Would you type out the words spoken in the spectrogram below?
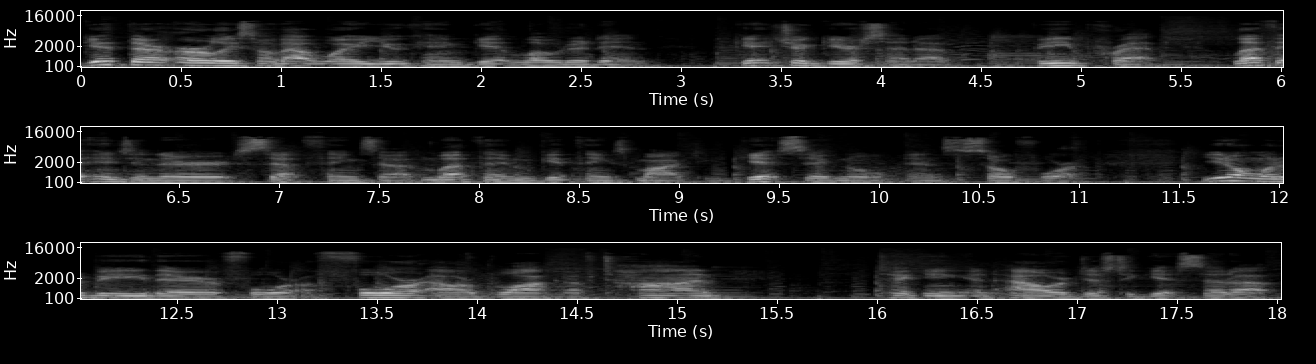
Get there early so that way you can get loaded in. Get your gear set up. be prepped. Let the engineer set things up, let them get things mic'd, get signal, and so forth. You don't want to be there for a four hour block of time, taking an hour just to get set up.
